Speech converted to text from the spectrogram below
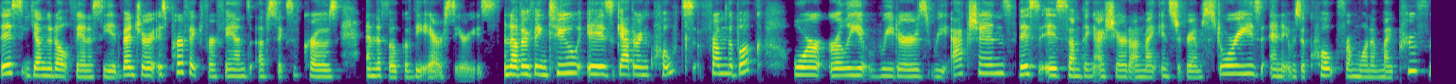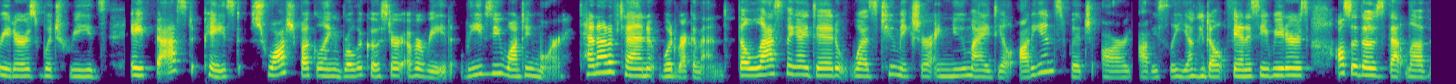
this young adult fantasy adventure is perfect for fans of Six of Crows and the Folk of the Air series. Another thing too is gathering quotes from the book or early readers' reactions. This is something I shared on my Instagram stories, and it was a quote from one of my proofreaders, which reads, a fast-paced, swashbuckling roller coaster of a read leaves you wanting more. 10 out of 10 would recommend. The last thing I did was to make sure I knew my ideal audience, which are obviously young adult fantasy readers, also those that love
